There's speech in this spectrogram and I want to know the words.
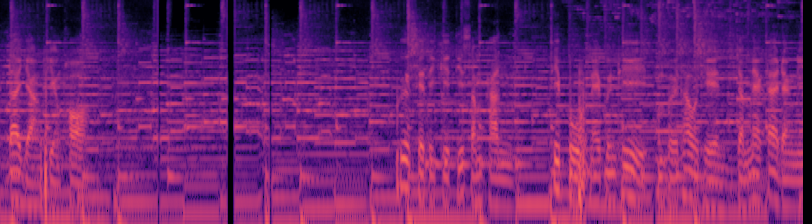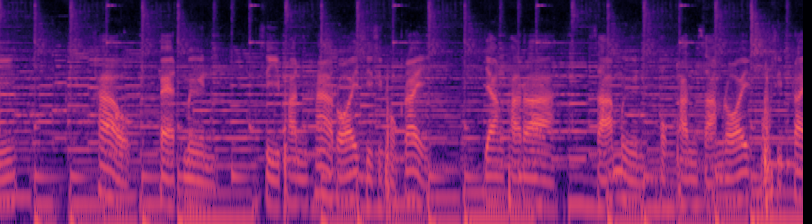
ชน์ได้อย่างเพียงพอ พืชเศรษฐกิจที่สำคัญที่ปลูกในพื้นที่อำเภอเท่าเทียนจำแนกได้ดังนี้ ข้าว 84,546 ไร่ ยางพารา 36,360 ไร่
